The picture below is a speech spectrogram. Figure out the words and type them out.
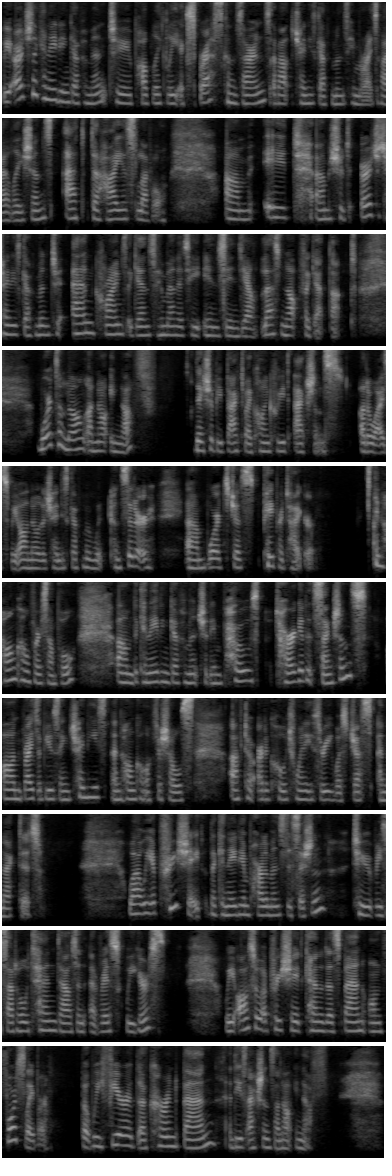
We urge the Canadian government to publicly express concerns about the Chinese government's human rights violations at the highest level. Um, it um, should urge the Chinese government to end crimes against humanity in Xinjiang. Let's not forget that. Words alone are not enough. They should be backed by concrete actions. Otherwise, we all know the Chinese government would consider um, words just paper tiger. In Hong Kong, for example, um, the Canadian government should impose targeted sanctions on rights abusing Chinese and Hong Kong officials after Article 23 was just enacted. While we appreciate the Canadian Parliament's decision to resettle 10,000 at risk Uyghurs, we also appreciate Canada's ban on forced labor, but we fear the current ban and these actions are not enough.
